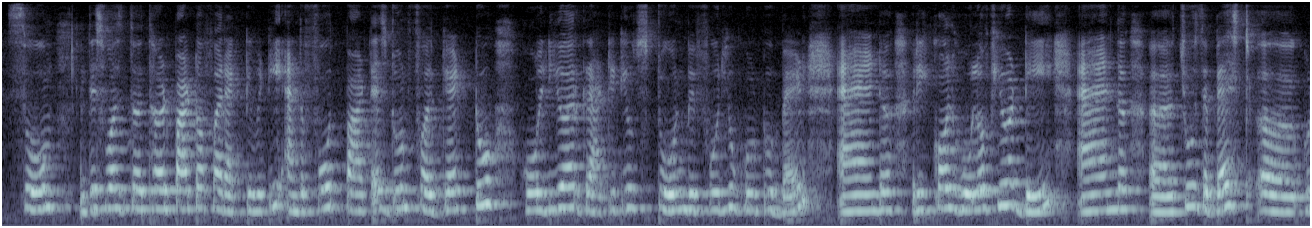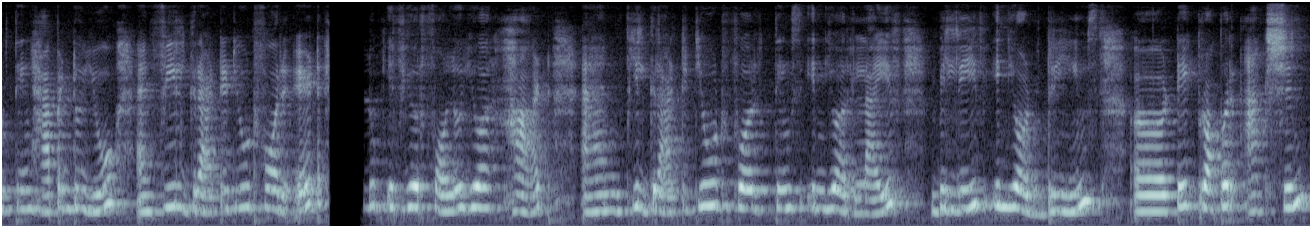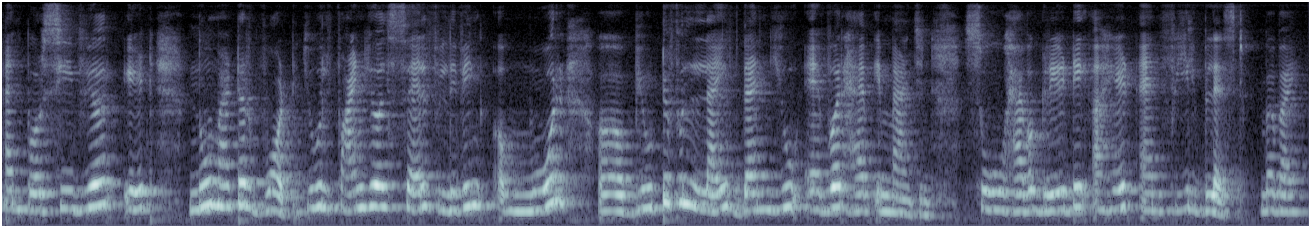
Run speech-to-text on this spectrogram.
so this was the third part of our activity. And the fourth part is don't forget to hold your gratitude stone before you go to bed. And uh, recall whole of your day. And uh, choose the best uh, good thing happen to you. And feel gratitude for it look if you follow your heart and feel gratitude for things in your life believe in your dreams uh, take proper action and persevere it. No matter what you will find yourself living a more uh, beautiful life than you ever have imagined. So have a great day ahead and feel blessed. Bye bye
